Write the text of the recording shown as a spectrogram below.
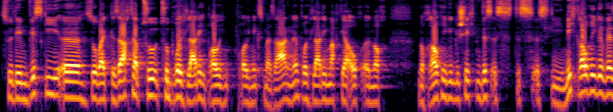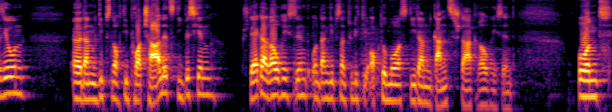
zu dem Whisky äh, soweit gesagt habe. Zu, zu Bruichladi brauche ich, brauch ich nichts mehr sagen. Ne? Bruichladi macht ja auch äh, noch, noch rauchige Geschichten. Das ist, das ist die nicht rauchige Version. Äh, dann gibt es noch die Port Charlottes, die bisschen stärker rauchig sind. Und dann gibt es natürlich die Octomores, die dann ganz stark rauchig sind. Und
